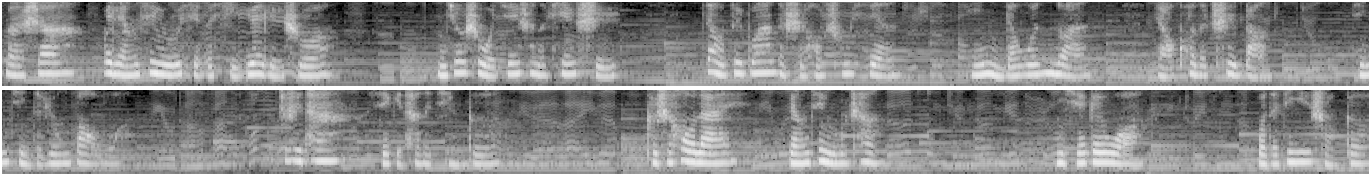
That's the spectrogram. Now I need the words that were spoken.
玛莎为梁静茹写的《喜悦》里说：“你就是我肩上的天使，在我最不安的时候出现，以你的温暖、辽阔的翅膀，紧紧地拥抱我。”这是他写给他的情歌。可是后来，梁静茹唱：“你写给我。”我的第一首歌，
